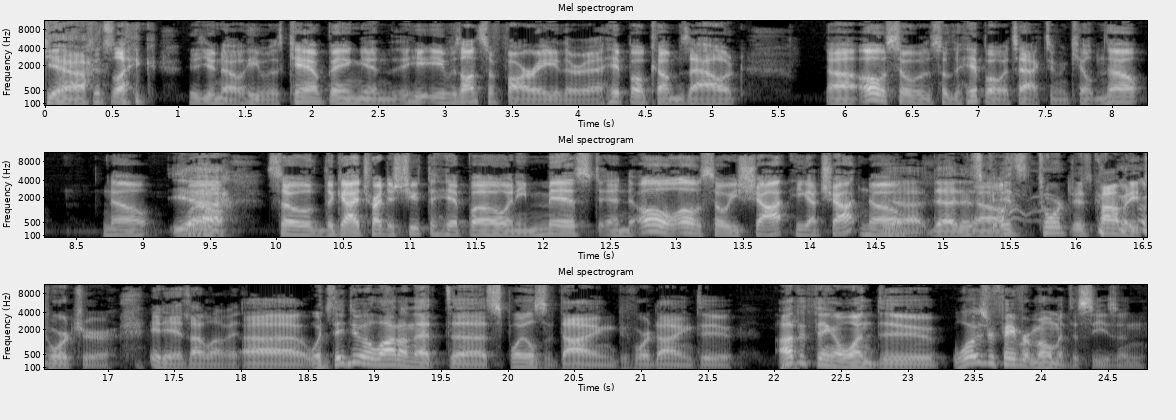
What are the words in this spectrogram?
Yeah, It's like you know he was camping and he, he was on safari. There a hippo comes out. Uh, oh, so so the hippo attacked him and killed. him. No, no. Yeah. Well, so the guy tried to shoot the hippo and he missed. And oh oh, so he shot. He got shot. No, yeah, that is No. it's torture. It's comedy torture. it is. I love it. Uh, which they do a lot on that uh, spoils of dying before dying too. Hmm. Other thing I wanted to, what was your favorite moment this season?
